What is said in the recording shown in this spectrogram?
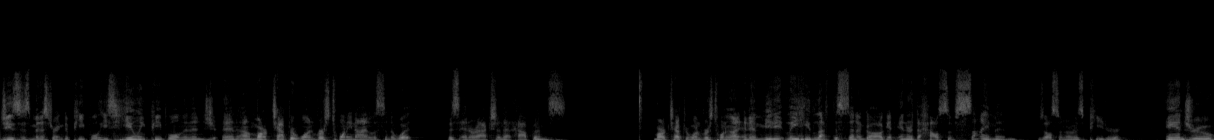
Jesus is ministering to people, he's healing people. And then in uh, Mark chapter 1, verse 29, listen to what this interaction that happens. Mark chapter 1, verse 29. And immediately he left the synagogue and entered the house of Simon, who's also known as Peter, Andrew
